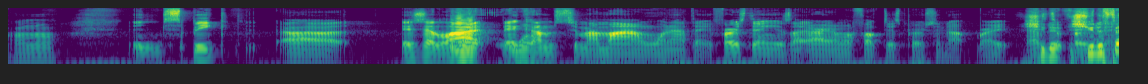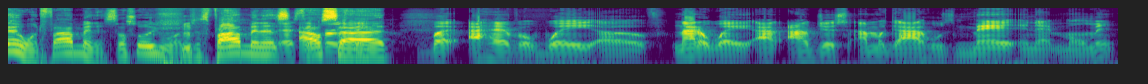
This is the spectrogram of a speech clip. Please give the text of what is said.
I don't know. And speak. Uh, it's a lot What- that what- comes to my mind when I think. First thing is like, all right, I'm gonna fuck this person up, right? That's shoot a, shoot a fair one. Five minutes. That's all you want. Just five minutes That's the first thing. outside. But I have a way of not a way. I I just I'm a guy who's mad in that moment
